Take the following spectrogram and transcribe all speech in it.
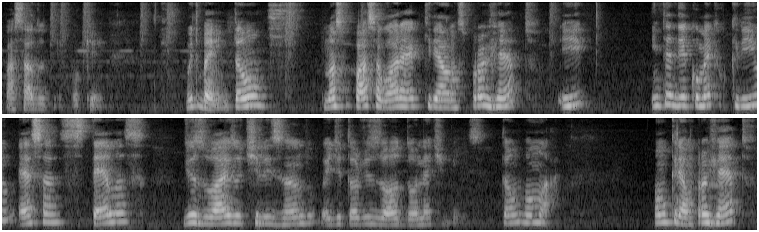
passar do tempo. Ok. Muito bem, então nosso passo agora é criar o nosso projeto e entender como é que eu crio essas telas visuais utilizando o editor visual do NetBeans. Então vamos lá. Vamos criar um projeto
